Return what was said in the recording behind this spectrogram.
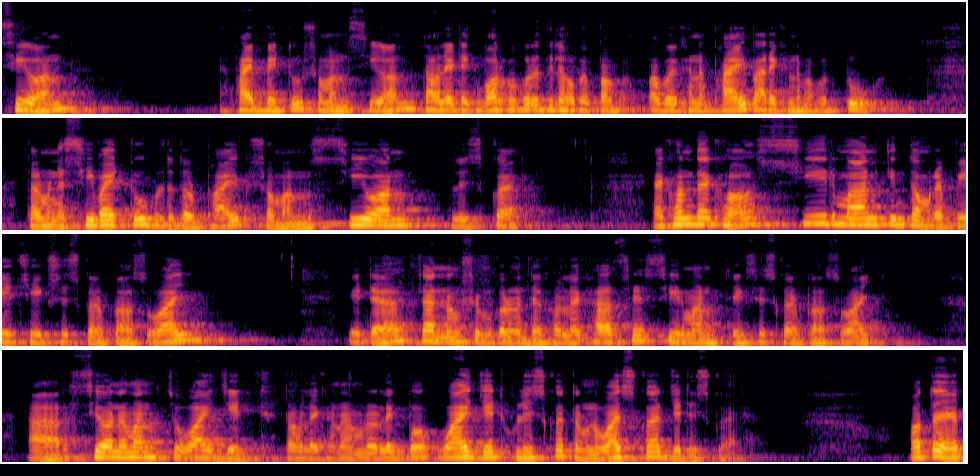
C one five by two সমান সি ওয়ান তাহলে এটাকে বর্গ করে দিলে হবে পাবো এখানে ফাইভ আর এখানে পাবো টু তার মানে সি বাই টু উল্টে দেওয়ার ফাইভ সমান সি ওয়ান হোল স্কোয়ার এখন দেখো সির মান কিন্তু আমরা পেয়েছি এক্স স্কোয়ার প্লাস ওয়াই এটা চার নং সমীকরণে দেখো লেখা আছে সির মান হচ্ছে এক্স স্কোয়ার প্লাস ওয়াই আর সি ওয়ানের মান হচ্ছে ওয়াই জেড তাহলে এখানে আমরা লিখব ওয়াই জেড হোল স্কোয়ার তার মানে ওয়াই স্কোয়ার জেড স্কোয়ার অতএব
